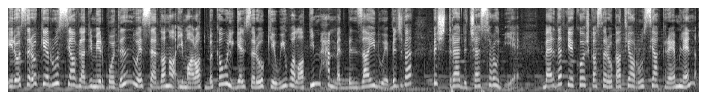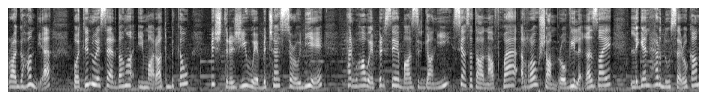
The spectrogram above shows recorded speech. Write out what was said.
Îro Serokê Rûsya Vladîmîr Putin wê serdana Îmarat bike û li gel serokê wî welatî Mihemed Bin Zayîd wê bicive piştre diçe Siûdiyê. Berdevkê Koşka Serokatiya Rûsya Kremlin ragihandiye, Putin wê serdana Îmarat bike û piştre jî wê biçe Siûdiyê, Her wiha wê pirsê bazirganî, siyaseta navxwe, rewşa mirovî li Xezzayê li gel her du serokan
